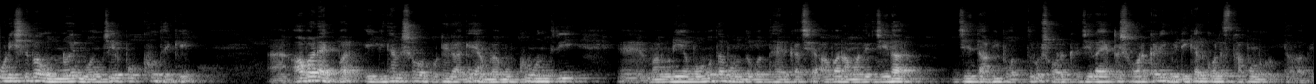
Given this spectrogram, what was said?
পরিষেবা উন্নয়ন মঞ্চের পক্ষ থেকে আবার একবার এই বিধানসভা ভোটের আগে আমরা মুখ্যমন্ত্রী মাননীয় মমতা বন্দ্যোপাধ্যায়ের কাছে আবার আমাদের জেলার যে দাবিপত্র সরকার জেলায় একটা সরকারি মেডিকেল কলেজ স্থাপন করতে হবে।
